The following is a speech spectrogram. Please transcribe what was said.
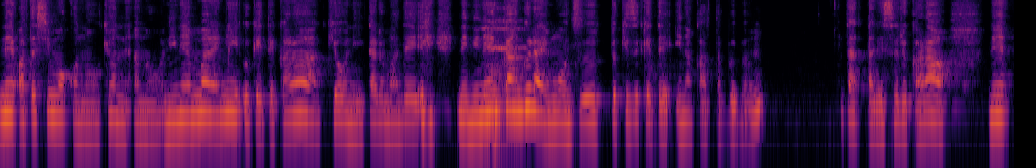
ね、私もこの去年、あの、2年前に受けてから今日に至るまで、ね、2年間ぐらいもうずっと気づけていなかった部分だったりするから、ね、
